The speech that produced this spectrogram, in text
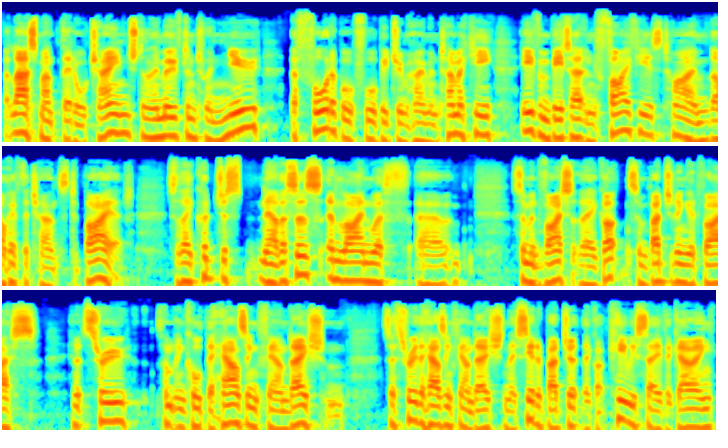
but last month that all changed and they moved into a new, affordable four bedroom home in Tamaki. Even better, in five years' time, they'll have the chance to buy it. So they could just. Now, this is in line with uh, some advice that they got, some budgeting advice, and it's through something called the Housing Foundation. So through the Housing Foundation, they set a budget. They got KiwiSaver going.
